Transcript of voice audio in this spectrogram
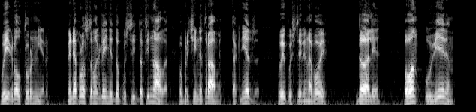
выиграл турнир. Меня просто могли не допустить до финала по причине травмы. Так нет же. Выпустили на бой. Далее. Он уверен,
